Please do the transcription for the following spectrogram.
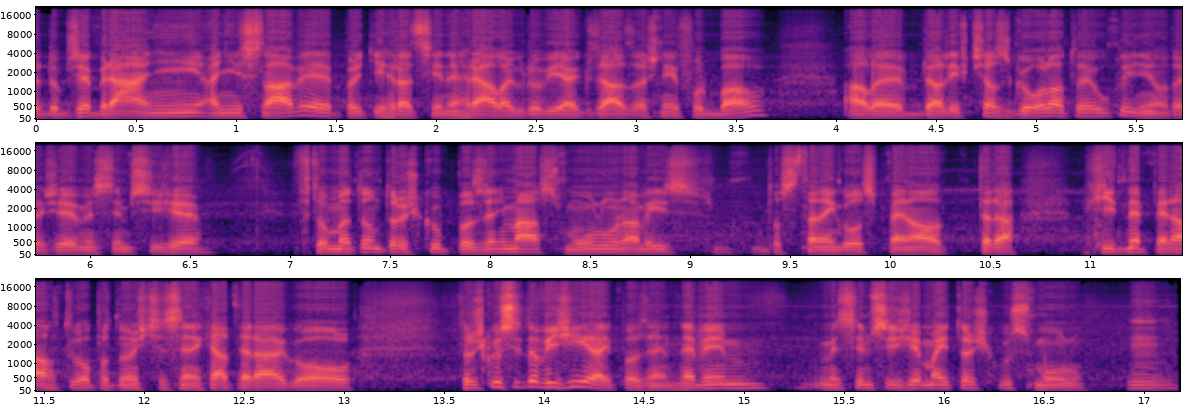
e, dobře brání. Ani Slávě proti Hradci nehrála, kdo ví, jak zázračný fotbal, ale dali včas gól a to je uklidněno. Takže myslím si, že v tomhle tom trošku Plzeň má smůlu, navíc dostane gól z penalt, teda chytne penaltu a potom ještě se nechá teda gól. Trošku si to vyžírají Plzeň, nevím, myslím si, že mají trošku smůlu. Hmm.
